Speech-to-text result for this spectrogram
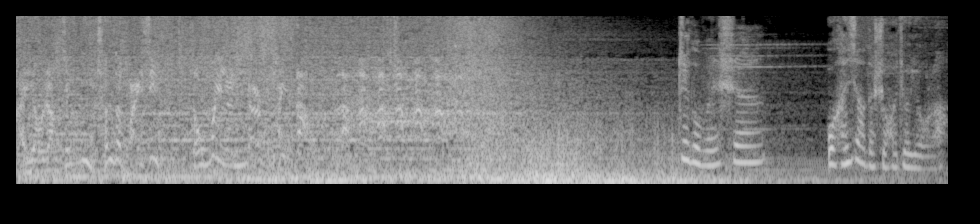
还要让这一城的百姓都为了你而陪葬。这个纹身，我很小的时候就有了。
